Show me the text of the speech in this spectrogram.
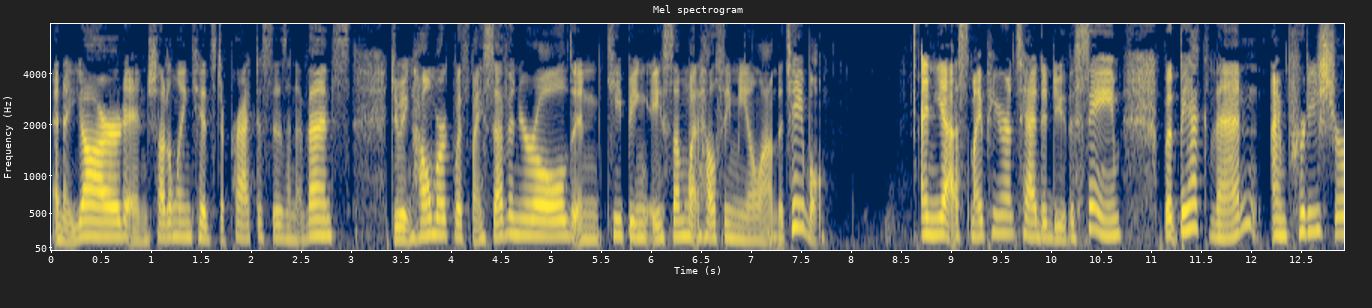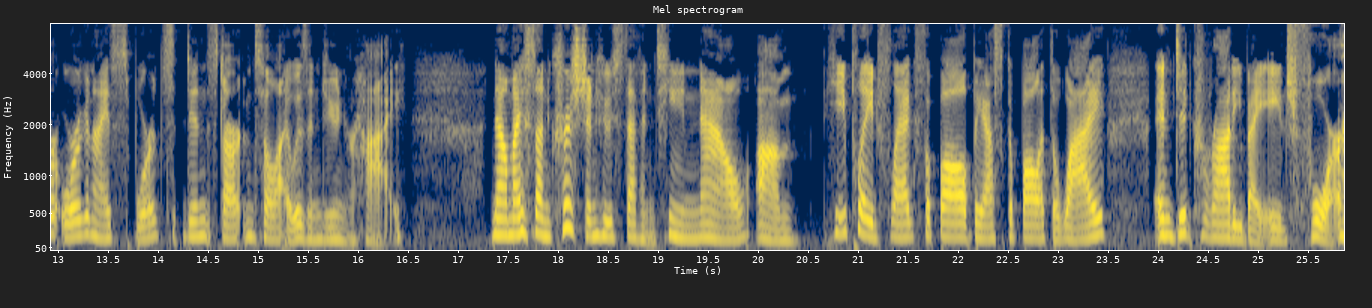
and a yard and shuttling kids to practices and events, doing homework with my seven year old, and keeping a somewhat healthy meal on the table. And yes, my parents had to do the same, but back then, I'm pretty sure organized sports didn't start until I was in junior high. Now, my son Christian, who's 17 now, um, he played flag football, basketball at the Y, and did karate by age four.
